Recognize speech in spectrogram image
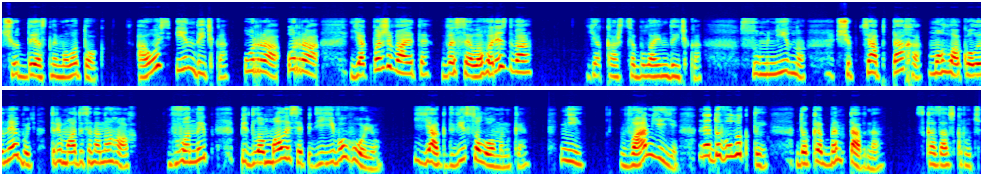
Чудесний молоток. А ось і індичка. Ура, ура! Як поживаєте? Веселого Різдва! Яка ж це була індичка? Сумнівно, щоб ця птаха могла коли-небудь триматися на ногах. Вони б підломалися під її вагою, як дві соломинки. Ні, вам її не доволокти до Кепбентавна, сказав Скрудж.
